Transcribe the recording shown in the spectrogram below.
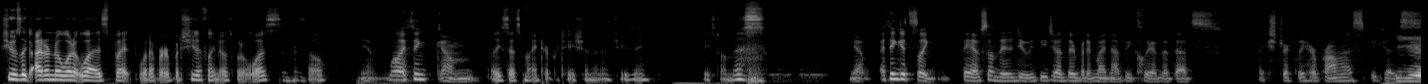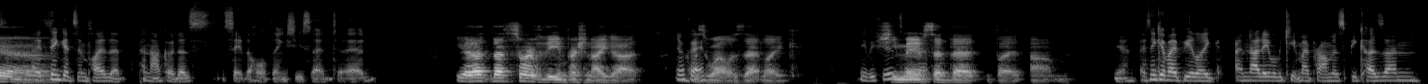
She was like, "I don't know what it was, but whatever." But she definitely knows what it was. Mhm. So yeah. Well, I think um at least that's my interpretation that I'm choosing based on this. yeah, I think it's like they have something to do with each other, but it might not be clear that that's like strictly her promise because I think it's implied that Pinako does say the whole thing she said to Ed. Yeah, that, that's sort of the impression I got Okay, as well. Is that like maybe she, she, may have that. said that, but um, Yeah, I think it might be like I'm not able to keep my promise because I'm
